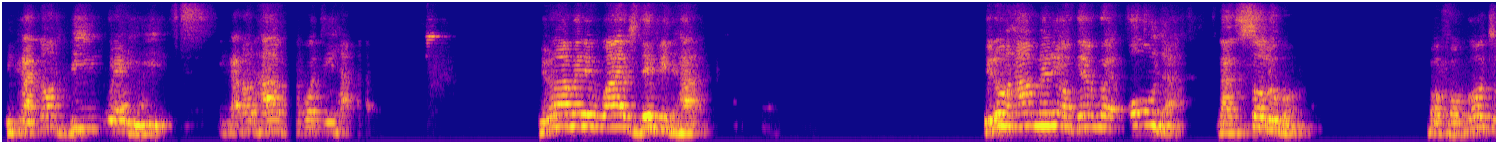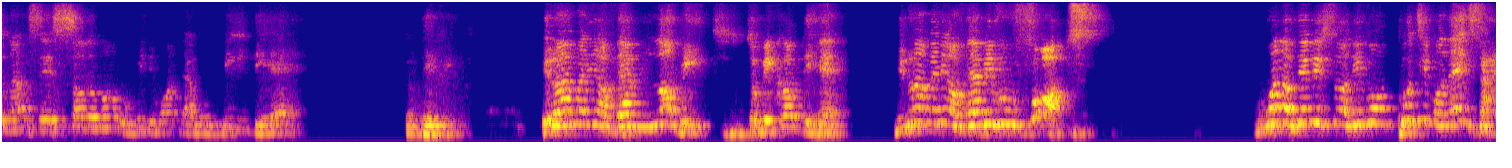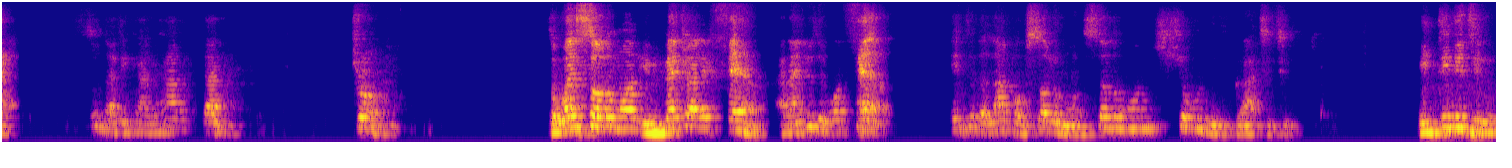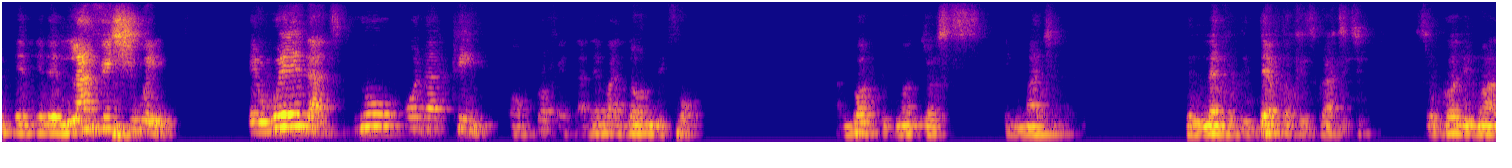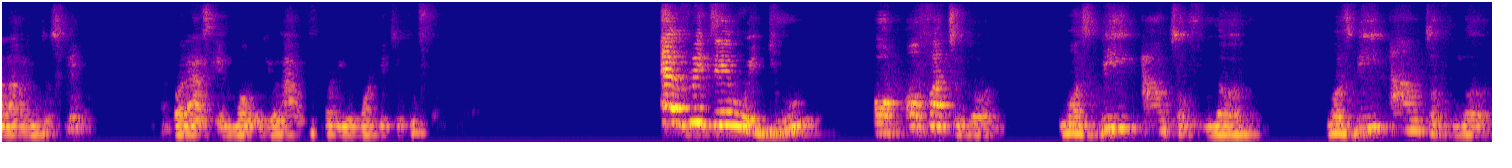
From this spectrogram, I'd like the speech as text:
he cannot be where he is. He cannot have what he had. You know how many wives David had? You know how many of them were older than Solomon? But for God to now say Solomon will be the one that will be the heir to David. You know how many of them lobbied to become the head? You know how many of them even fought? One of David's sons even put him on exile so that he can have that throne. So when Solomon eventually fell, and I use the word fell, into the lap of Solomon, Solomon showed his gratitude. He did it in, in, in a lavish way, a way that no other king or prophet had ever done before. And God could not just imagine the level, the depth of his gratitude. So God did not allow him to sleep. And God asked him, What would you have? What do you want me to do for you? Everything we do or offer to God must be out of love. Must be out of love.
